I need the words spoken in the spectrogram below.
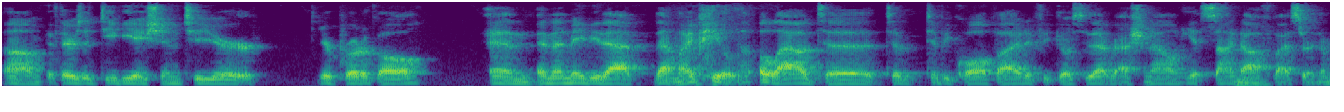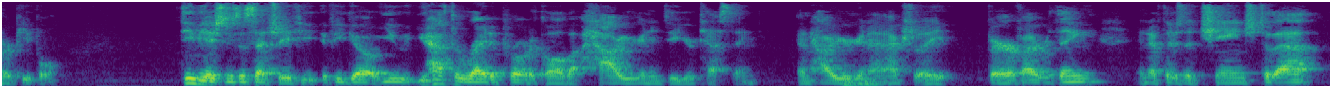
um, if there's a deviation to your your protocol. And and then maybe that that might be allowed to to to be qualified if it goes through that rationale and gets signed off by a certain number of people deviations essentially if you if you go you you have to write a protocol about how you're going to do your testing and how you're going to actually verify everything and if there's a change to that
